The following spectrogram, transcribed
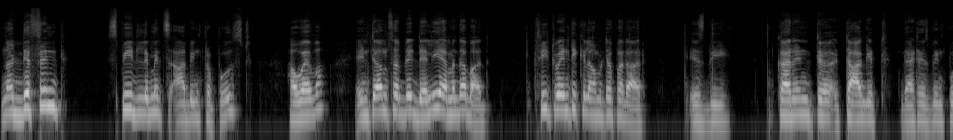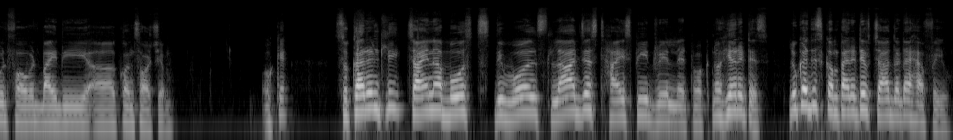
now different speed limits are being proposed. However, in terms of the Delhi Ahmedabad, 320 km per hour is the current uh, target that has been put forward by the uh, consortium. Okay. So currently, China boasts the world's largest high-speed rail network. Now here it is. Look at this comparative chart that I have for you.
